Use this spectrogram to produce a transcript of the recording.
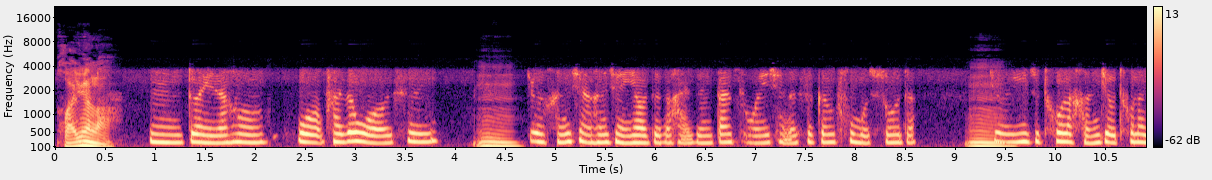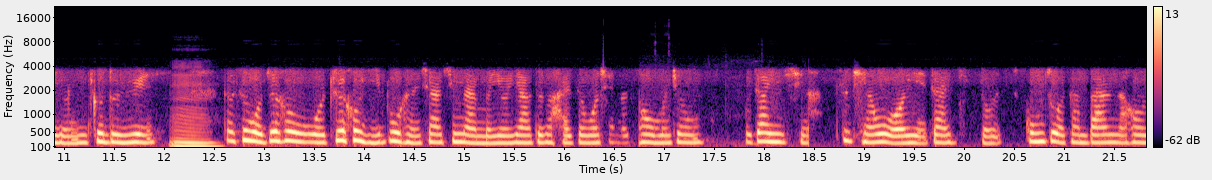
怀孕了。嗯，对，然后我反正我是嗯就很想很想要这个孩子，但是我也想的是跟父母说的，就嗯一直拖了很久，拖了有一个多月，嗯。但是我最后我最后一步狠下心来没有要这个孩子，我选的时候我们就不在一起了。之前我也在有工作上班，然后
